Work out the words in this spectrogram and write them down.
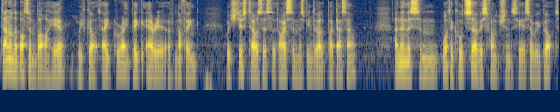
down on the bottom bar here, we've got a great big area of nothing, which just tells us that ICEM has been developed by Dassault. And then there's some what are called service functions here. So we've got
